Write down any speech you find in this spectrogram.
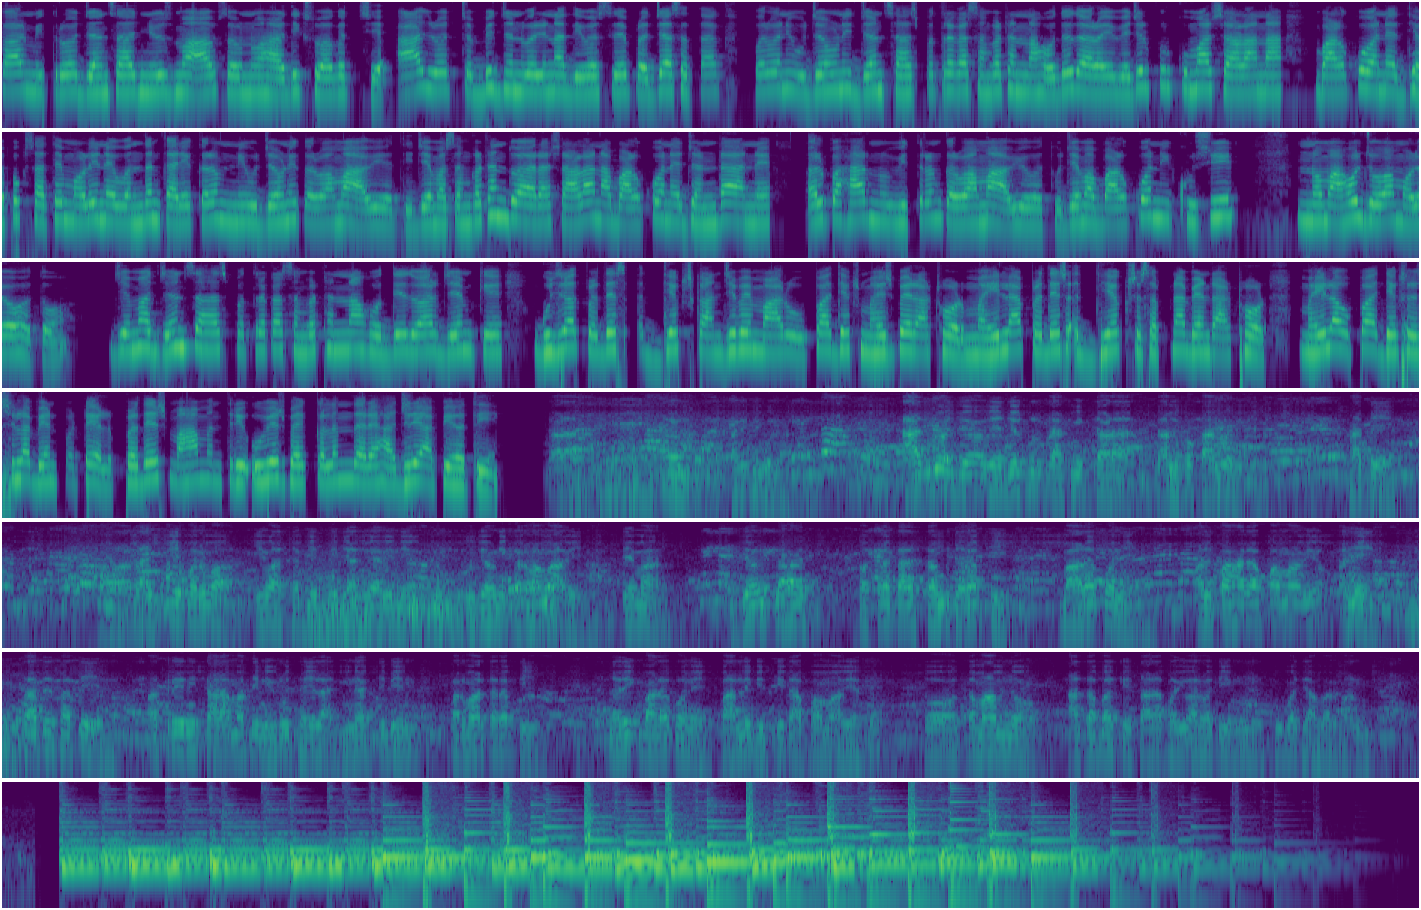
નમસ્કાર મિત્રો જનસાજ ન્યૂઝમાં આપ સૌનું હાર્દિક સ્વાગત છે. આજ રોજ છવ્વીસ જનવરીના દિવસે પ્રજાસત્તાક પર્વની ઉજવણી જનસાજ પત્રકાર સંગઠનના હોદ્દેદારોએ વેજલપુર કુમાર શાળાના બાળકો અને અધ્યાપક સાથે મળીને વંદન કાર્યક્રમની ઉજવણી કરવામાં આવી હતી, જેમાં સંગઠન દ્વારા શાળાના બાળકોને ઝંડા અને અલ્પાહારનું વિતરણ કરવામાં આવ્યું હતું, જેમાં બાળકોની ખુશીનો માહોલ જોવા મળ્યો હતો. જેમાં જન સાહસ પત્રકાર સંગઠનના હોદ્દેદાર જેમ કે ગુજરાત પ્રદેશ અધ્યક્ષ કાનજીભાઈ મારુ, ઉપાધ્યક્ષ મહેશભાઈ રાઠોડ, મહિલા પ્રદેશ અધ્યક્ષ સપનાબેન રાઠોડ, મહિલા ઉપાધ્યક્ષ રસીલાબેન પટેલ, પ્રદેશ મહામંત્રી ઉવેશભાઈ કલંદરે હાજરી આપી હતી. આજરોજ વેજલપુર પ્રાથમિક શાળા તાલુકો કાનોજ ખાતે રાષ્ટ્રીય પર્વ એવા છવ્વીસમી જાન્યુઆરીની ઉજવણી કરવામાં આવી. તેમાં જન પત્રકાર સંઘ તરફથી બાળકોને અલ્પાહાર આપવામાં આવ્યો અને સાથે સાથે અત્રેની શાળામાંથી નિવૃત્ત થયેલા મીનાક્ષીબેન પરમાર તરફથી દરેક બાળકોને પાર્લી બિસ્કિટ આપવામાં આવ્યા છે. તો તમામનો આ તબક્કે શાળા પરિવાર વતી હું ખૂબ જ આભાર માનું છું.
